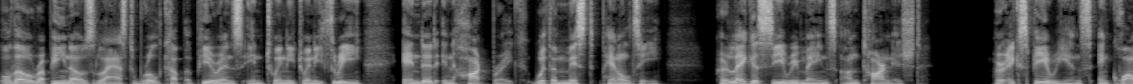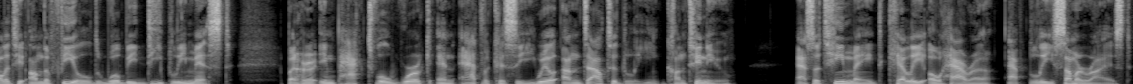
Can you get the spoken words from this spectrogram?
Although Rapinoe's last World Cup appearance in 2023 ended in heartbreak with a missed penalty, her legacy remains untarnished. Her experience and quality on the field will be deeply missed, but her impactful work and advocacy will undoubtedly continue. As a teammate, Kelly O'Hara aptly summarized,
